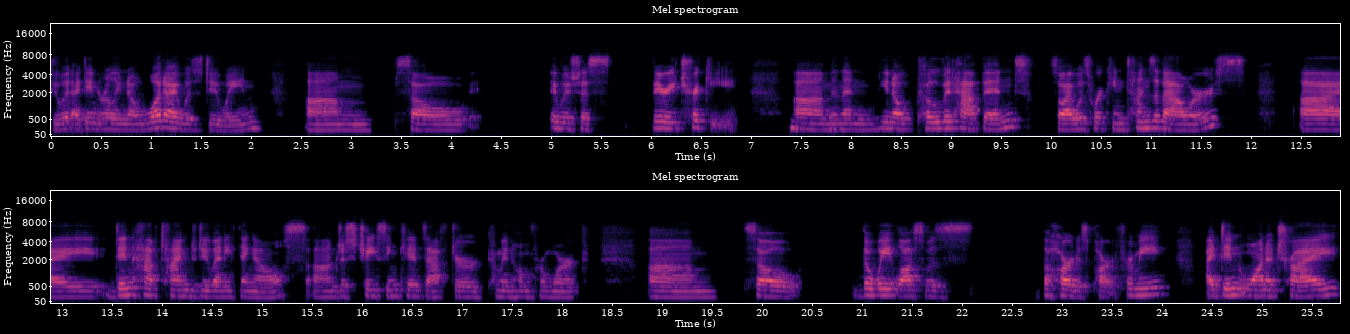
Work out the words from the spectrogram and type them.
to it. I didn't really know what I was doing. Um, so it was just very tricky. Um, and then, you know, COVID happened. So I was working tons of hours. I didn't have time to do anything else, um, just chasing kids after coming home from work. Um, so the weight loss was the hardest part for me. I didn't want to try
